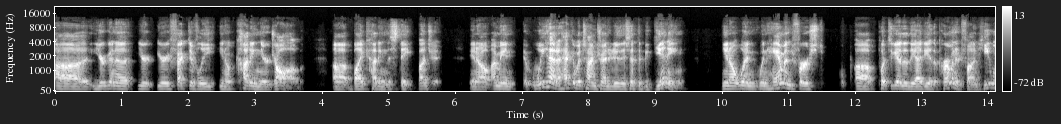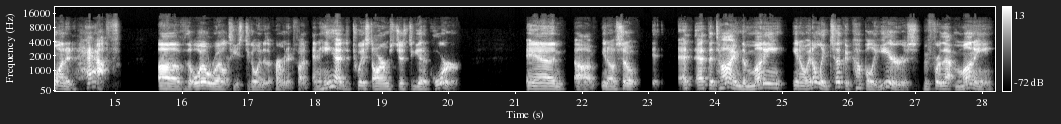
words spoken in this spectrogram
uh, you're gonna you're you're effectively you know cutting their job uh, by cutting the state budget. You know, I mean, we had a heck of a time trying to do this at the beginning. You know, when when Hammond first uh, put together the idea of the permanent fund, he wanted half of the oil royalties to go into the permanent fund, and he had to twist arms just to get a quarter. And uh, you know, so at, at the time, the money, you know, it only took a couple of years before that money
